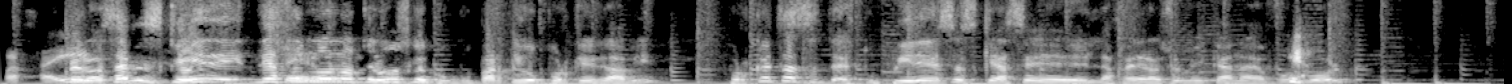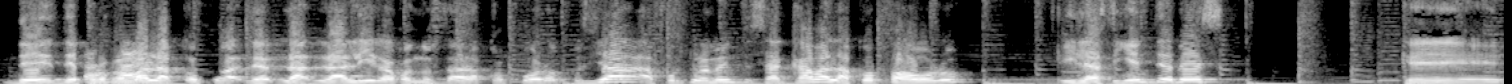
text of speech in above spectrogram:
pasa ahí. Pero ¿sabes qué? De eso no nos tenemos que preocupar, tío, ¿por qué, Gaby? ¿Por qué estas estupideces que hace la Federación Mexicana de Fútbol? De, de programar la Copa, la, la, liga cuando está la Copa Oro, pues ya afortunadamente se acaba la Copa Oro y la siguiente vez que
